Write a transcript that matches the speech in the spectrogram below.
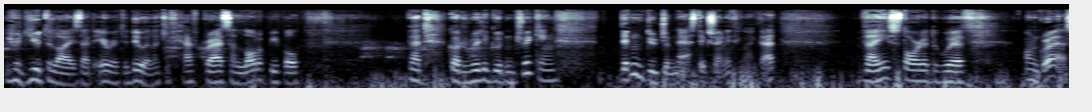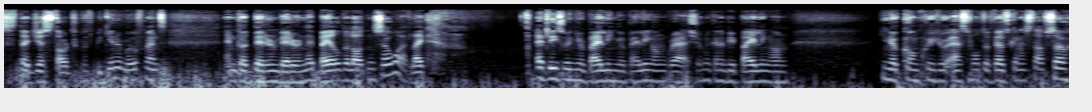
you should utilize that area to do it. Like if you have grass, a lot of people that got really good in tricking didn't do gymnastics or anything like that. They started with on grass. They just started with beginner movements and got better and better, and they bailed a lot. And so what? Like at least when you're bailing, you're bailing on grass. You're not going to be bailing on, you know, concrete or asphalt or those kind of stuff. So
